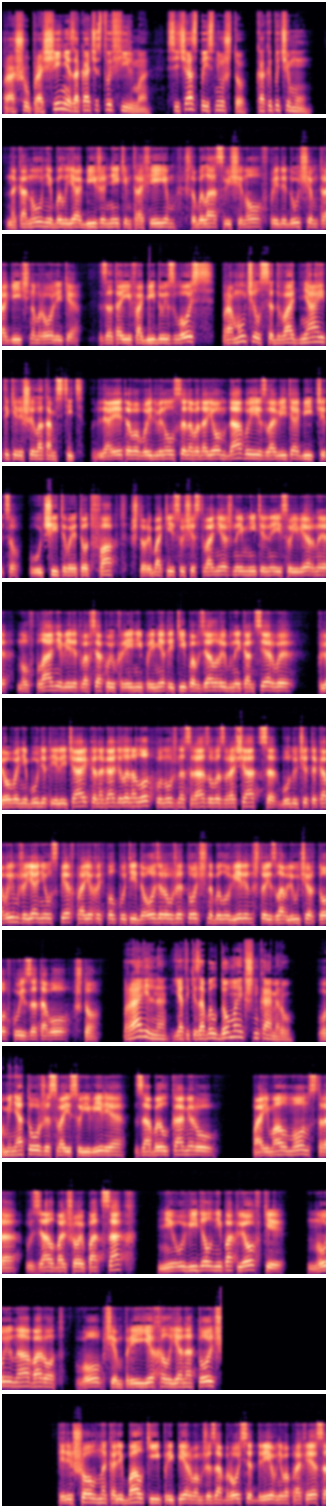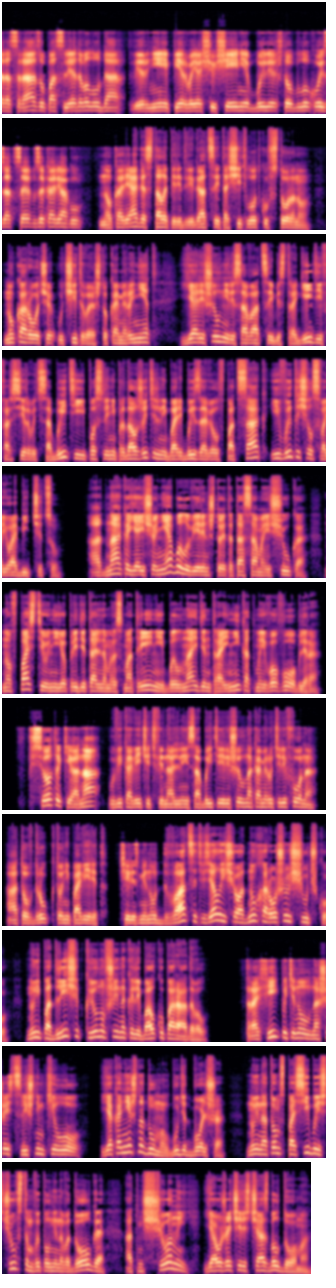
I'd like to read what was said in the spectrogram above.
Прошу прощения за качество фильма. Сейчас поясню что, как и почему. Накануне был я обижен неким трофеем, что было освещено в предыдущем трагичном ролике. Затаив обиду и злость, промучился два дня и таки решил отомстить. Для этого выдвинулся на водоем, дабы изловить обидчицу. Учитывая тот факт, что рыбаки существа нежные, мнительные и суеверные, но в плане верят во всякую хрень и приметы типа взял рыбные консервы, Клёва не будет или чайка нагадила на лодку, нужно сразу возвращаться. Будучи таковым же я не успев проехать полпути до озера уже точно был уверен, что изловлю чертовку из-за того, что... Правильно, я таки забыл дома экшн-камеру. У меня тоже свои суеверия, забыл камеру. Поймал монстра, взял большой подсак, не увидел ни поклевки, ну и наоборот. В общем, приехал я на точку. Перешел на колебалки и при первом же забросе древнего профессора сразу последовал удар. Вернее, первые ощущения были, что глухой зацеп за корягу. Но коряга стала передвигаться и тащить лодку в сторону. Ну короче, учитывая, что камеры нет, я решил не рисоваться и без трагедии форсировать события и после непродолжительной борьбы завел в подсак и вытащил свою обидчицу. Однако я еще не был уверен, что это та самая щука, но в пасти у нее при детальном рассмотрении был найден тройник от моего воблера. Все-таки она, увековечить финальные события решил на камеру телефона, а то вдруг кто не поверит. Через минут двадцать взял еще одну хорошую щучку, ну и подлещик, клюнувший на колебалку, порадовал. Трофей потянул на 6 с лишним кило. Я, конечно, думал, будет больше. Ну и на том спасибо и с чувством выполненного долга, отмщенный, я уже через час был дома.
